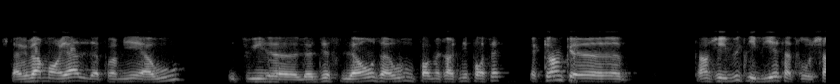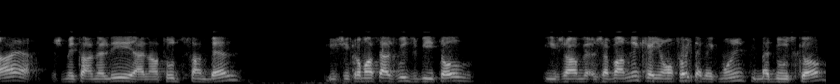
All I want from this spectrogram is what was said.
je suis arrivé à Montréal le 1er août, et puis euh, le 10, le 11 août, Paul McCartney passait. Fait que quand, que, quand j'ai vu que les billets étaient trop chers, je m'étais en allé à l'entour du Centre Bell, puis j'ai commencé à jouer du Beatles, puis j'avais emmené un crayon feutre avec moi, puis ma 12 cordes.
